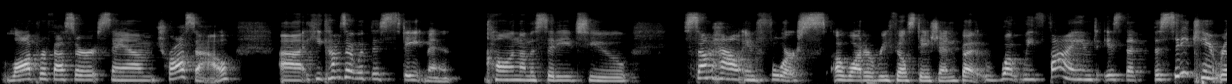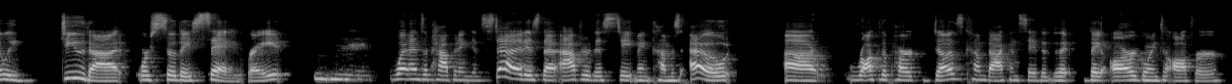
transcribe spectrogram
law professor, Sam Trosow, uh, he comes out with this statement calling on the city to somehow enforce a water refill station. But what we find is that the city can't really do that, or so they say, right? Mm-hmm. What ends up happening instead is that after this statement comes out, uh, Rock the Park does come back and say that they are going to offer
